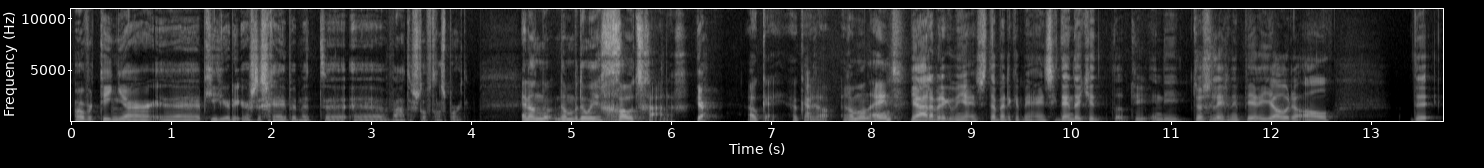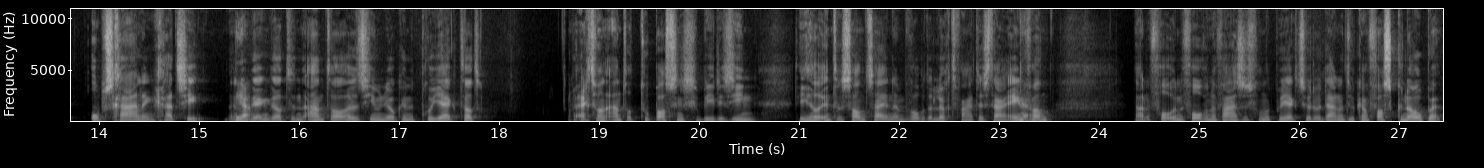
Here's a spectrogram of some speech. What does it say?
Over tien jaar eh, heb je hier de eerste schepen met eh, eh, waterstoftransport. En dan, dan bedoel je grootschalig? Ja. Oké, oké. Ra- Ramon, eens? Ja, daar ben ik het mee eens. Daar ben ik het mee eens. Ik denk dat je dat je in die tussenliggende periode al de opschaling gaat zien. En Ja. ik denk dat een aantal, dat zien we nu ook in het project, dat we echt wel een aantal toepassingsgebieden zien die heel interessant zijn. En bijvoorbeeld de luchtvaart is daar één Ja. van. Nou, de vol, in de volgende fases van het project zullen we daar natuurlijk aan vastknopen.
